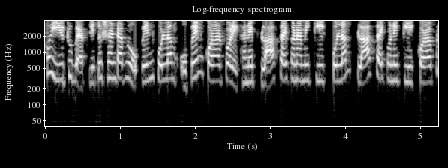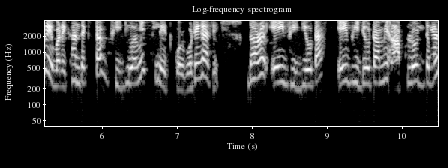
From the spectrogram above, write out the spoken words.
ইউটিউব অ্যাপ্লিকেশনটা আমি ওপেন করলাম। ওপেন করার পর এখানে প্লাস আইকনে আমি ক্লিক করলাম। প্লাস আইকনে ক্লিক করার পর এবার এখান থেকে একটা ভিডিও আমি সিলেক্ট করব, ঠিক আছে? ধরো এই ভিডিওটা এই ভিডিওটা আমি আপলোড দেবো।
